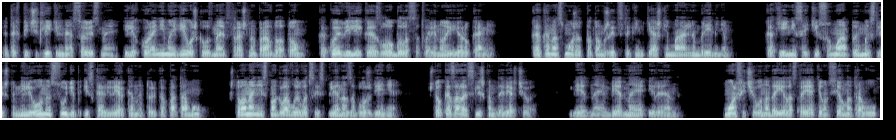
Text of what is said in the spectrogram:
эта впечатлительная, совестная и легко ранимая девушка узнает страшную правду о том, какое великое зло было сотворено ее руками. Как она сможет потом жить с таким тяжким моральным бременем? Как ей не сойти с ума от той мысли, что миллионы судеб исковерканы только потому, что она не смогла вырваться из плена заблуждения, что оказалась слишком доверчива. Бедная, бедная Ирен. Морфи чего надоело стоять, и он сел на траву,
